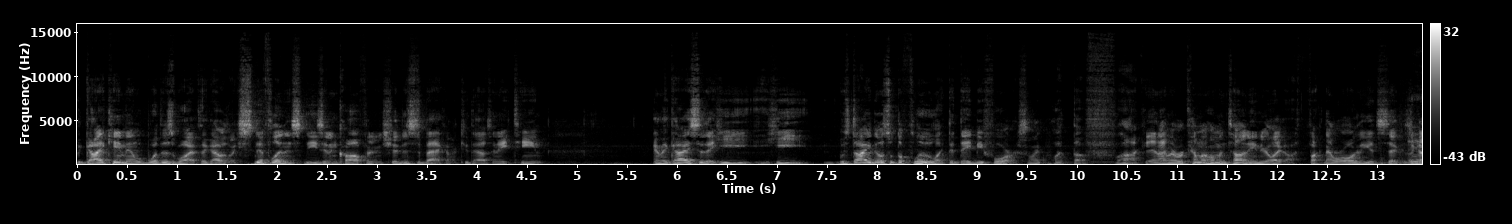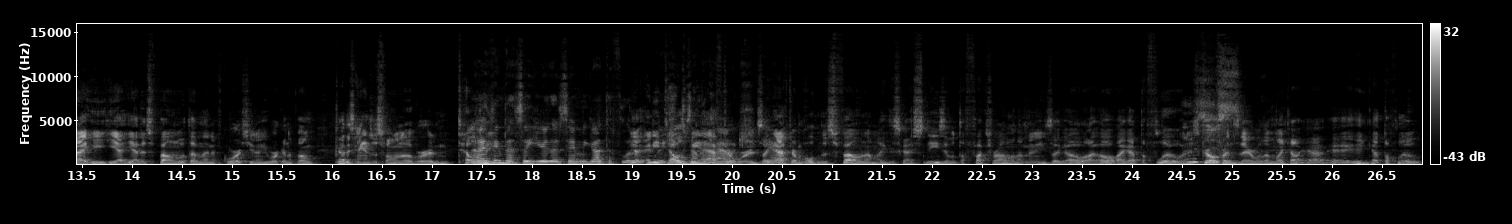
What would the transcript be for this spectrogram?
The guy came in with his wife. The guy was like sniffling and sneezing and coughing and shit. This is back in like 2018. And the guy said that he he was diagnosed with the flu like the day before. So I'm like, what the fuck? And I remember coming home and telling you, and you're like, oh fuck, now we're all gonna get sick. 'Cause the Yeah. guy he he had, he had his phone with him, and of course, you know, you work on the phone. Got his hands his phone over and tells And I me. think that's the year that Sammy got the flu. Yeah, and he Like, tells was me the couch. afterwards, like Yeah. after I'm holding his phone, I'm like, this guy's sneezing. What the fuck's wrong with him? And he's like, oh, I- oh, I got the flu. And his It's girlfriend's just- there with him. Like, oh yeah, he got the flu.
